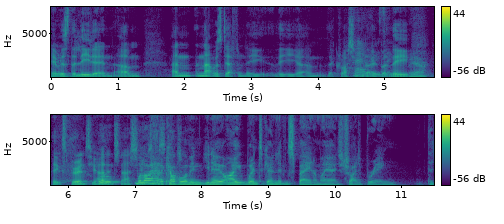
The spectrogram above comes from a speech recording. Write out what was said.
It was the lead in, um, and and that was definitely the um, the crushing Hair blow. But the Yeah. the experience you had internationally. Well, I had a couple. I mean, you know, I went to go and live in Spain on my own to try to bring the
